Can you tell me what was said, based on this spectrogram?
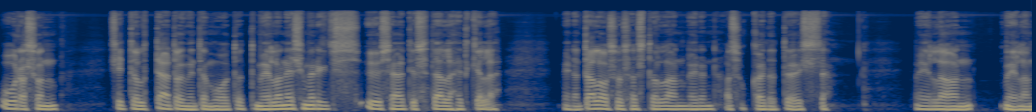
Uuras on sitten ollut tämä toimintamuoto, että meillä on esimerkiksi Y-säätiössä tällä hetkellä meidän talousosastolla on meidän asukkaita töissä. Meillä on, meillä on,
